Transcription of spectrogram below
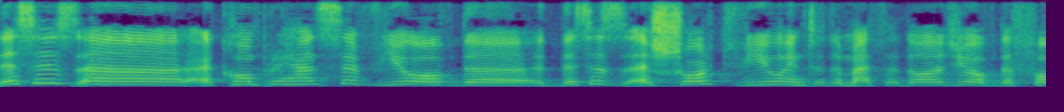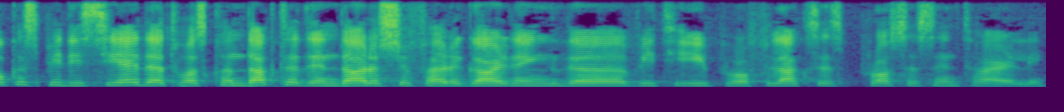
This is a, a, comprehensive view of the, this is a short view into the methodology of the focus PDCA that was conducted in Dar es Shifa regarding the VTE prophylaxis process entirely.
